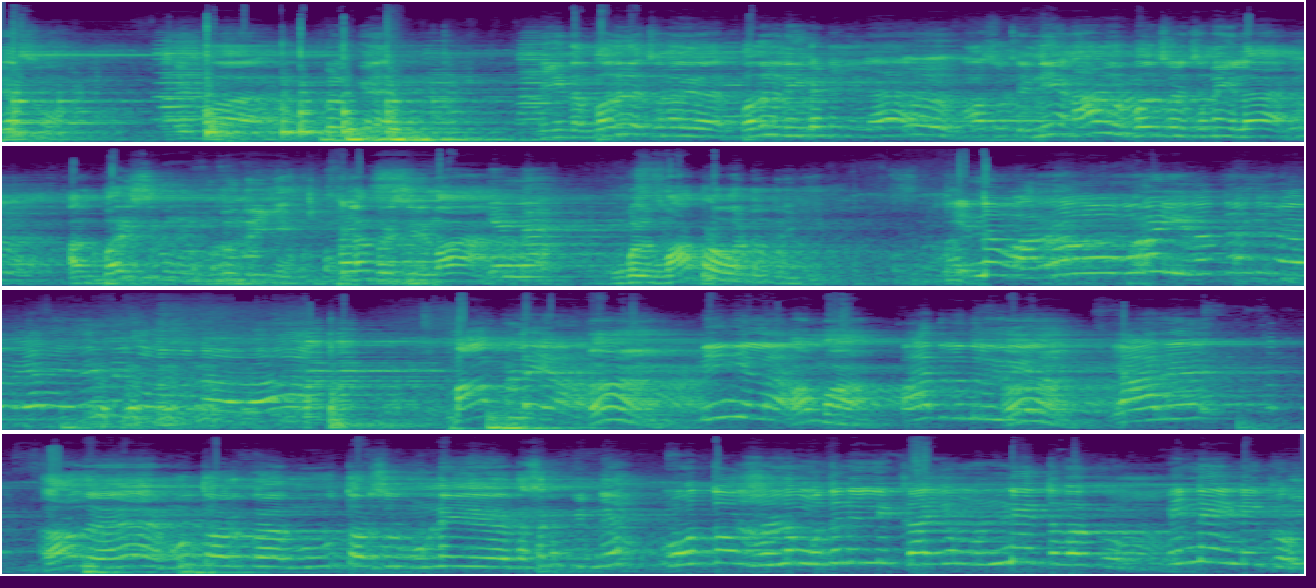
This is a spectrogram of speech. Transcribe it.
பேசுவோம். இப்போ உங்களுக்கு நீங்க இந்த பதில சொன்னது பதில் நீங்க கேட்டீங்கல்ல? நான் சொல்லிட்டேன் நீங்க நானும் ஒரு பதில் சொன்ன சொன்னீங்கல்ல? அந்த பரிசு உங்களுக்கு கொண்டு வந்திருக்கீங்க. என்ன பரிசு தெரியுமா? என்ன? உங்களுக்கு மாப்பிள்ளை வாட்டு வந்திருக்கீங்க. என்ன இதைத்தான் சொல்லுவாங்க. வேற எதையுமே சொல்ல மாட்டாரா? மாப்பிள்ளையா. நீங்களா ஆமா. பாத்துட்டு வந்துருக்கீங்க. யாரு? அதாவது மூத்தவருக்கு மூத்தவர் சொல் முன்னை கசக்க பின்னே? மூத்தோர் சொல்லும் முதலில் காயும் முன்னே துவக்கும் பின்னே நிற்கும்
